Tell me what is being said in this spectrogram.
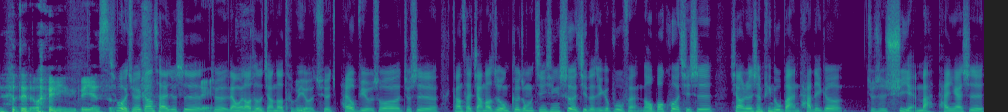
对的，万有引力被淹死了。其实我觉得刚才就是就是两位老师都讲到特别有趣，还有比如说就是刚才讲到这种各种精心设计的这个部分，然后包括其实像人生拼图版它的一个就是序言吧，它应该是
